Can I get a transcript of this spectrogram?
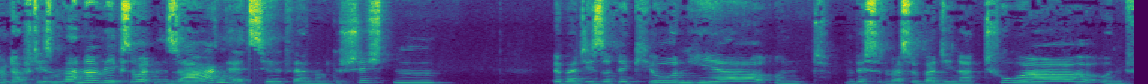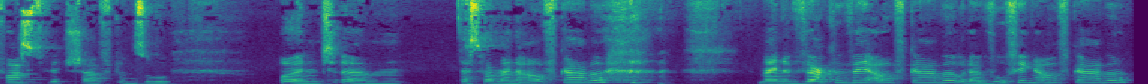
und auf diesem Wanderweg sollten Sagen erzählt werden und Geschichten über diese Region hier und ein bisschen was über die Natur und Forstwirtschaft und so. Und ähm, das war meine Aufgabe, meine Workaway-Aufgabe oder Woofing-Aufgabe.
